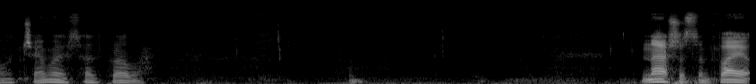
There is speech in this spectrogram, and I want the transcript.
O čemu je sad problem? Našao sam, pa je...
